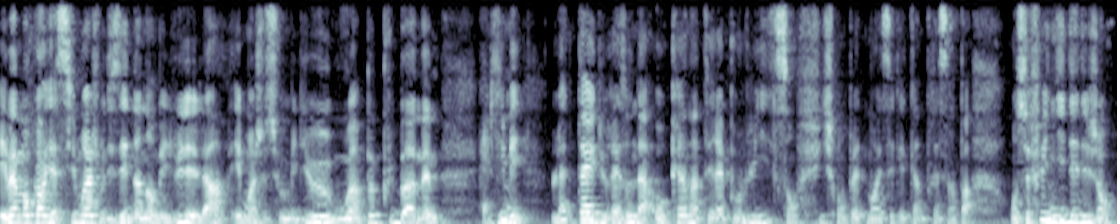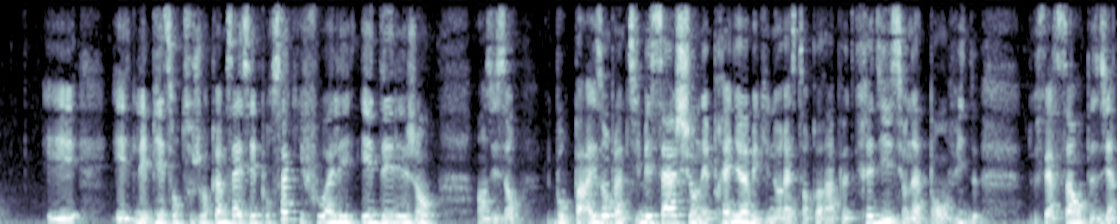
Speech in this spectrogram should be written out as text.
Et même encore il y a six mois, je me disais, non, non, mais lui, il est là, et moi, je suis au milieu, ou un peu plus bas même. Elle dit, mais la taille du réseau n'a aucun intérêt pour lui, il s'en fiche complètement et c'est quelqu'un de très sympa. On se fait une idée des gens et, les biais sont toujours comme ça et c'est pour ça qu'il faut aller aider les gens en se disant, bon, par exemple, un petit message, si on est premium et qu'il nous reste encore un peu de crédit, si on n'a pas envie de, faire ça, on peut se dire,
